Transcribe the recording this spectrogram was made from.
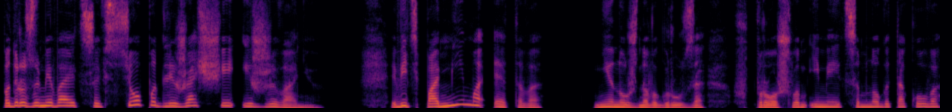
подразумевается все подлежащее изживанию. Ведь помимо этого ненужного груза в прошлом имеется много такого,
